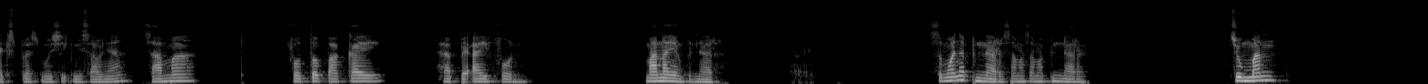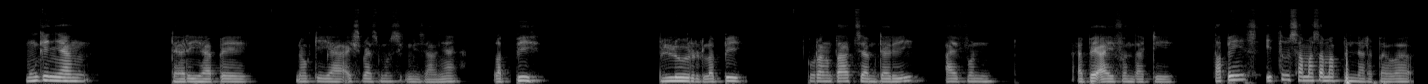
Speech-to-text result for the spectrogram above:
Express Music misalnya, sama foto pakai HP iPhone. Mana yang benar? Semuanya benar, sama-sama benar. Cuman mungkin yang dari HP Nokia Express Music misalnya lebih blur, lebih kurang tajam dari iPhone HP iPhone tadi. Tapi itu sama-sama benar bahwa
